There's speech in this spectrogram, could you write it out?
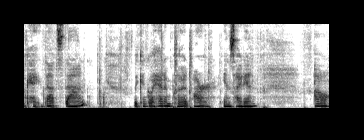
Okay, that's that. We can go ahead and put our inside in. Oh,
